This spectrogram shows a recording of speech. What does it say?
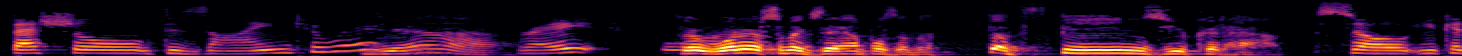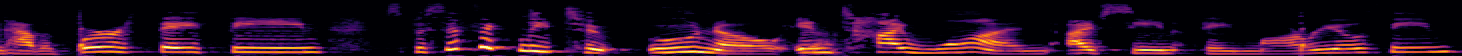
special design to it, Yeah. right? So what are some examples of, a, of themes you could have? So you can have a birthday theme specifically to Uno. In Taiwan, I've seen a Mario themed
